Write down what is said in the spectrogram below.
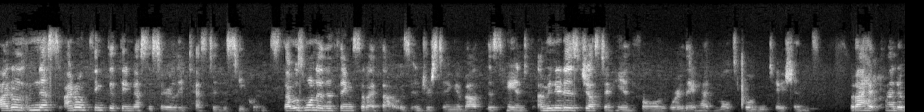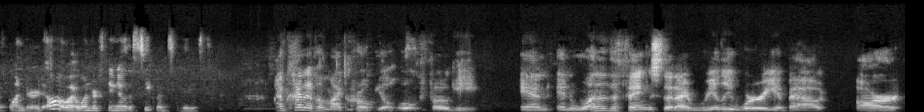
I don't nec- I don't think that they necessarily tested the sequence. That was one of the things that I thought was interesting about this hand. I mean, it is just a handful where they had multiple mutations, but I had kind of wondered, oh, I wonder if they know the sequence of these. I'm kind of a microbial old fogey, and and one of the things that I really worry about are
